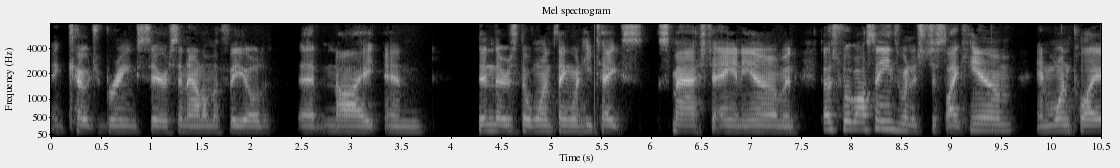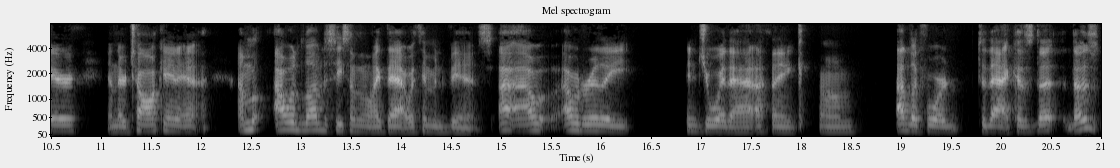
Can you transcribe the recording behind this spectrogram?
and Coach brings Saracen out on the field at night, and then there's the one thing when he takes Smash to A and M, and those football scenes when it's just like him and one player, and they're talking. And I'm I would love to see something like that with him and Vince. I I, I would really enjoy that. I think um, I'd look forward to that because those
